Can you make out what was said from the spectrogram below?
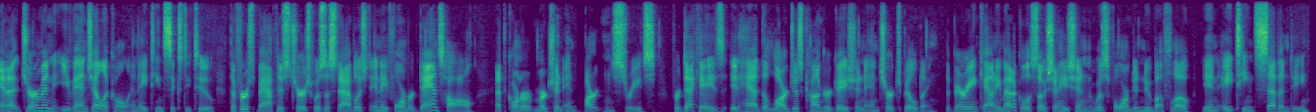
and a German evangelical in 1862. The First Baptist Church was established in a former dance hall at the corner of Merchant and Barton Streets. For decades, it had the largest congregation and church building. The Berrien County Medical Association was formed in New Buffalo in 1870,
